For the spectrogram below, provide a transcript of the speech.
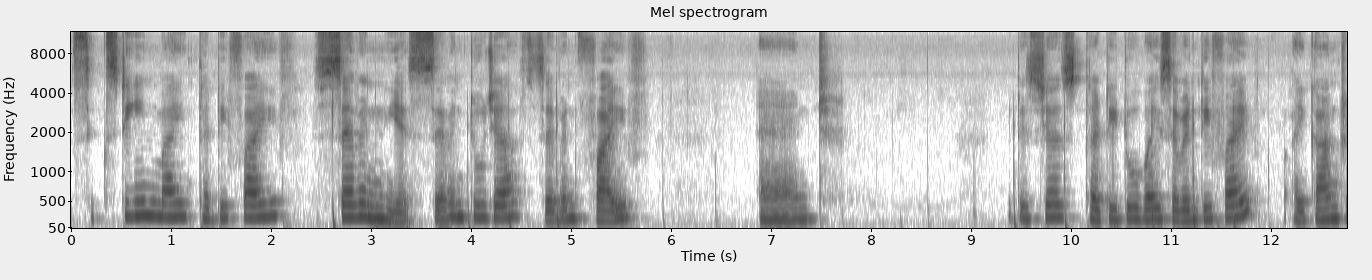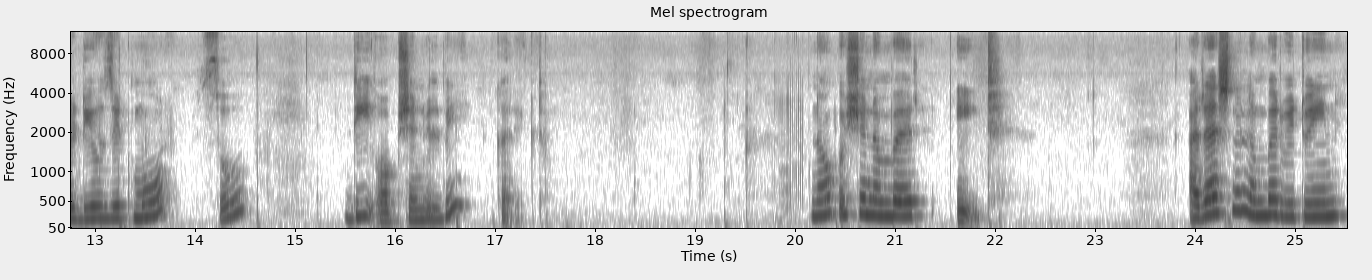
Sixteen by thirty-five, seven. Yes, seven two ja seven five, and it is just thirty-two by seventy-five. I can't reduce it more, so D option will be correct. Now question number 8. A rational number between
